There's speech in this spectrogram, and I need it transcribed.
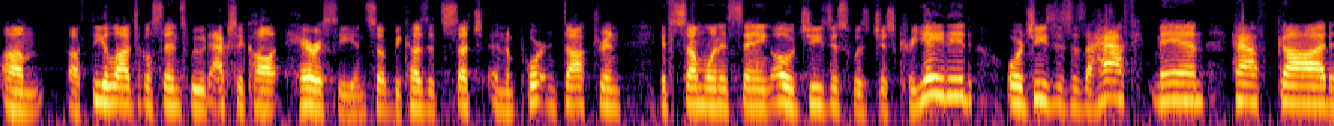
um, a theological sense, we would actually call it heresy. And so, because it's such an important doctrine, if someone is saying, oh, Jesus was just created, or Jesus is a half man, half God,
